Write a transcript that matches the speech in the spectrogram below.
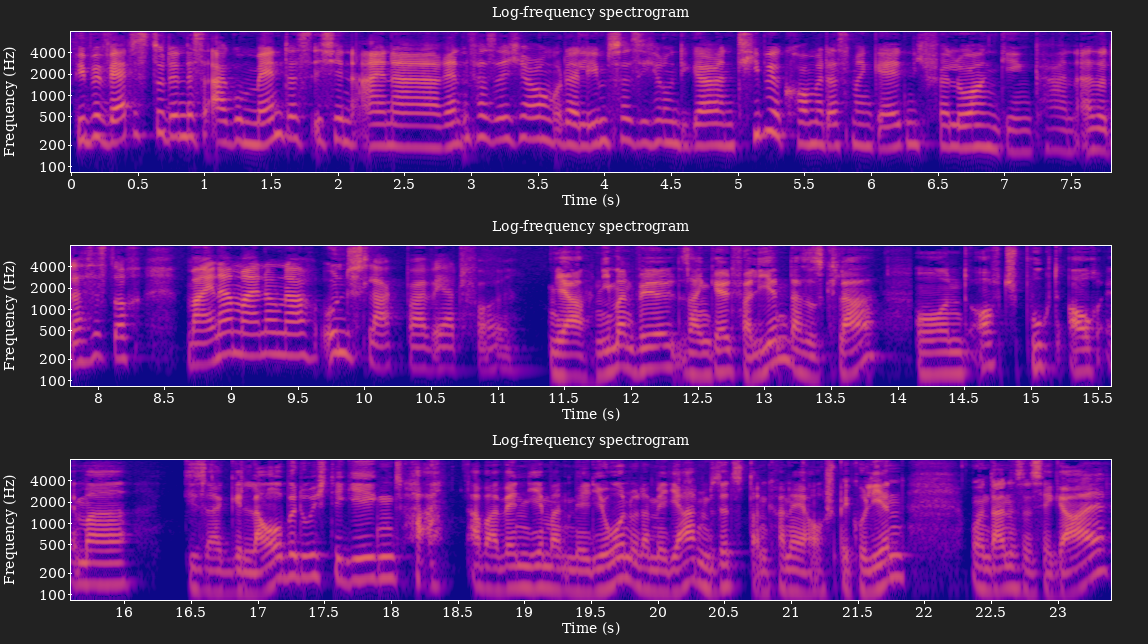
Wie bewertest du denn das Argument, dass ich in einer Rentenversicherung oder Lebensversicherung die Garantie bekomme, dass mein Geld nicht verloren gehen kann? Also das ist doch meiner Meinung nach unschlagbar wertvoll. Ja, niemand will sein Geld verlieren, das ist klar. Und oft spukt auch immer dieser Glaube durch die Gegend, ha, aber wenn jemand Millionen oder Milliarden besitzt, dann kann er ja auch spekulieren und dann ist es egal.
